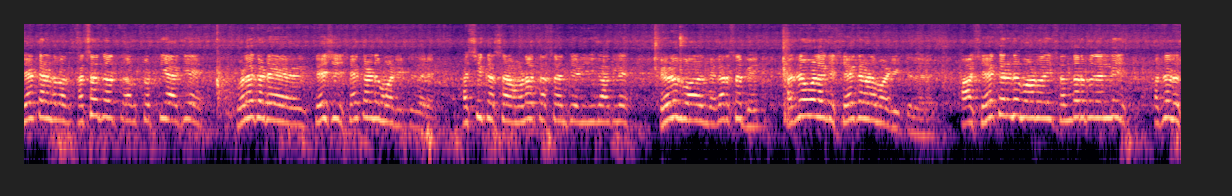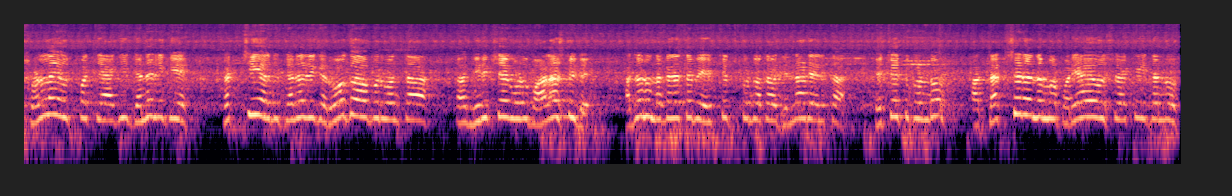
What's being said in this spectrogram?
ಶೇಖರಣೆ ಕಸದ ತೊಟ್ಟಿಯಾಗಿ ಒಳಗಡೆ ದೇಶ ಶೇಖರಣೆ ಮಾಡಿಟ್ಟಿದ್ದಾರೆ. ಹಸಿ ಕಸ ಒಣ ಕಸ ಅಂತೇಳಿ ಈಗಾಗಲೇ ಹೇಳುವ ನಗರಸಭೆ ಅದರ ಒಳಗೆ ಶೇಖರಣೆ ಮಾಡಿಟ್ಟಿದ್ದಾರೆ. ಆ ಶೇಖರಣೆ ಮಾಡುವ ಈ ಸಂದರ್ಭದಲ್ಲಿ ಅದರಲ್ಲಿ ಸೊಳ್ಳೆ ಉತ್ಪತ್ತಿಯಾಗಿ ಜನರಿಗೆ ಕಚ್ಚಿ, ಅದು ಜನರಿಗೆ ರೋಗ ಬರುವಂಥ ನಿರೀಕ್ಷೆಗಳು ಬಹಳಷ್ಟಿದೆ. ಅದನ್ನು ನಗರಸಭೆ ಎಚ್ಚೆತ್ತುಕೊಂಡು ಅಥವಾ ಜಿಲ್ಲಾಡಳಿತ ಎಚ್ಚೆತ್ತುಕೊಂಡು, ಆ, ತಕ್ಷಣ ನಮ್ಮ ಪರ್ಯಾಯ ವ್ಯವಸ್ಥೆಗೆ ಇದನ್ನು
